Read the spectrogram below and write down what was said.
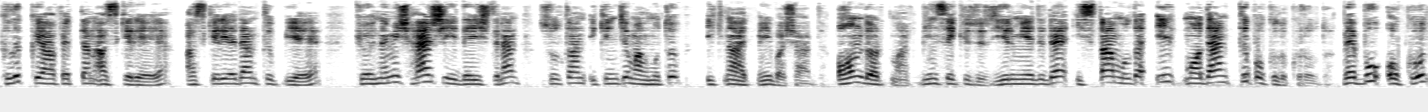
kılık kıyafetten askeriyeye, askeriyeden tıbbiyeye, köhnemiş her şeyi değiştiren Sultan II. Mahmut'u ikna etmeyi başardı. 14 Mart 1827'de İstanbul'da ilk modern tıp okulu kuruldu. Ve bu okul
